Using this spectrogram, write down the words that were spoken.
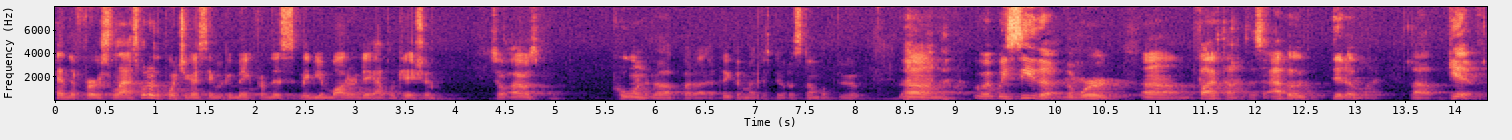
and the first last. What are the points you guys think we can make from this? Maybe a modern day application. So I was pulling it up, but I think I might just be able to stumble through. Um, we see the, the word um, five times, this apodidomai, uh, give.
